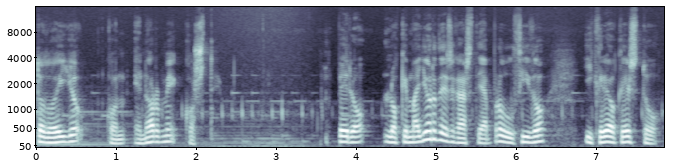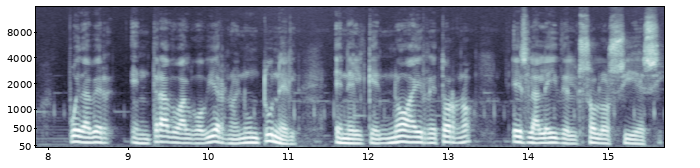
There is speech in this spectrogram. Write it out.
Todo ello con enorme coste. Pero lo que mayor desgaste ha producido, y creo que esto puede haber entrado al gobierno en un túnel en el que no hay retorno, es la ley del solo sí es sí.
